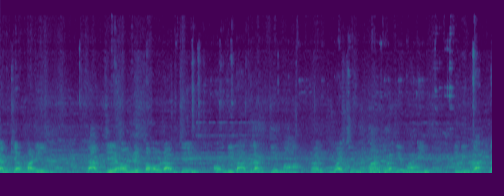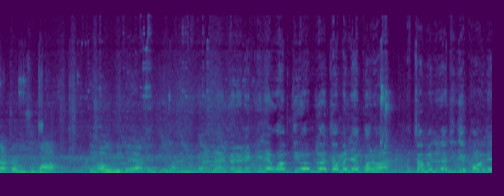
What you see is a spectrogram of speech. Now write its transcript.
એમ કેમ માડી રાખજે હવને કહો રાખજે હવની લાજ રાખજે માં ઘર કુવાશે મજા કરજે માડી એવી પ્રાર્થના કરું છું માં એ હવની દયા કરજે માડી કિલે ઓમથી ઓમ જો ચમલિયા ખોરવા. ચમલિયા થી દેખાવ ને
